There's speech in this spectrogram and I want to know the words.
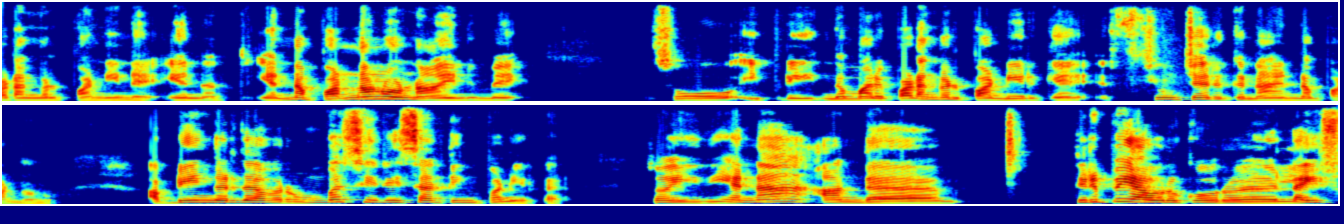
படங்கள் பண்ணினேன்? என்ன என்ன பண்ணணும் நான் இனிமே? ஸோ இப்படி இந்த மாதிரி படங்கள் பண்ணியிருக்கேன். ஃப்யூச்சருக்கு நான் என்ன பண்ணணும்? அப்படிங்கிறது அவர் ரொம்ப சீரியஸாக திங்க் பண்ணியிருக்கார். ஸோ இது ஏன்னா அந்த திருப்பி அவருக்கு ஒரு லைஃப்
